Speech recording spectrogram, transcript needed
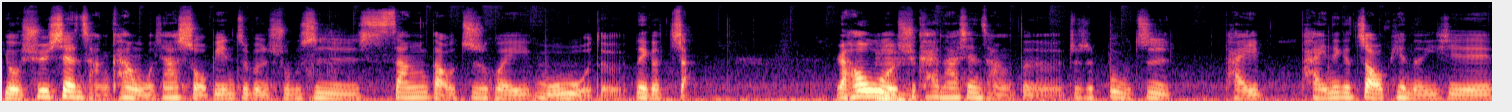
有去现场看，我现在手边这本书是桑岛智慧我我的那个展，然后我有去看他现场的，就是布置排排那个照片的一些，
